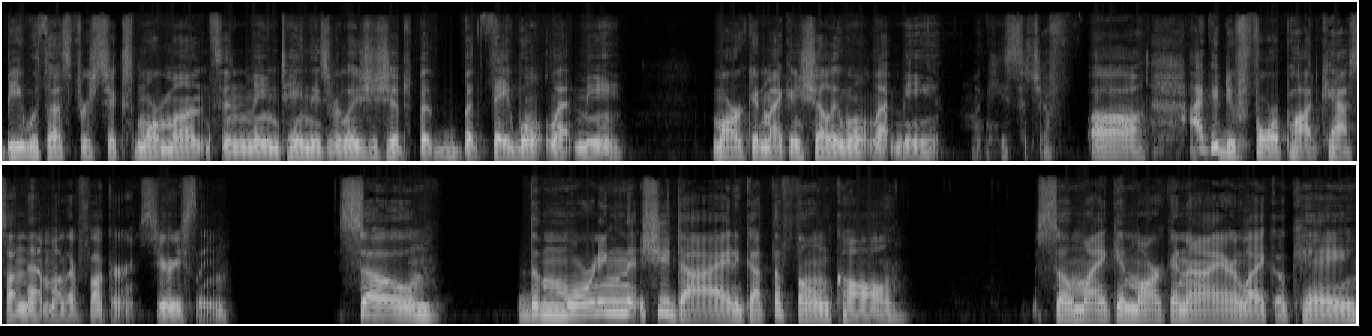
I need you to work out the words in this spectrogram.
be with us for six more months and maintain these relationships, but but they won't let me. Mark and Mike and Shelly won't let me. Like he's such a oh, I could do four podcasts on that motherfucker. Seriously. So the morning that she died, got the phone call. So Mike and Mark and I are like, okay,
